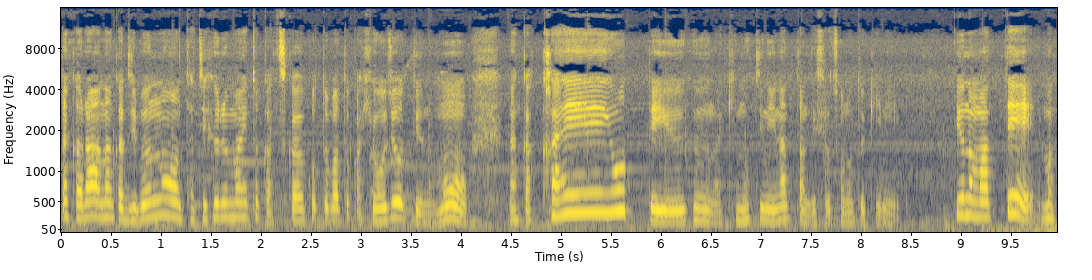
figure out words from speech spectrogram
だからなんか自分の立ち振る舞いとか使う言葉とか表情っていうのもなんか変えようっていう風な気持ちになったんですよその時に。っていうのもあって、まあ、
